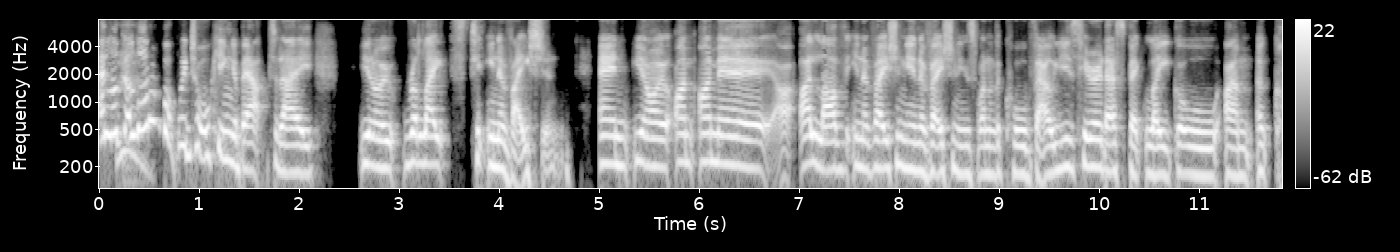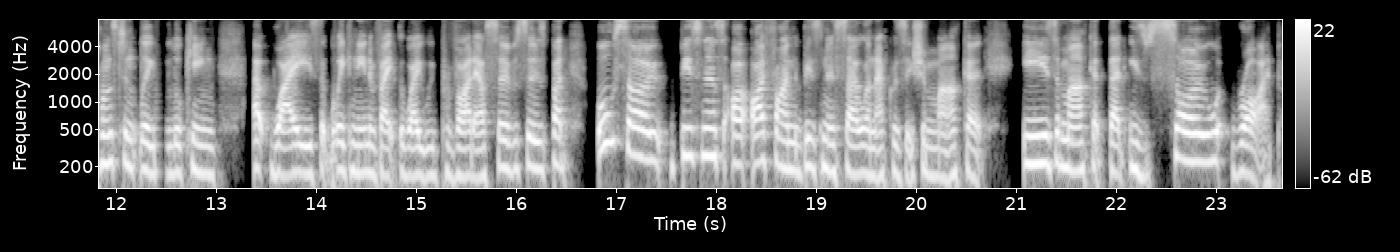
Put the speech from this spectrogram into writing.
And look, a lot of what we're talking about today, you know, relates to innovation. And you know, I'm I'm a I love innovation. Innovation is one of the core values here at Aspect Legal. Um, constantly looking at ways that we can innovate the way we provide our services, but also business. I, I find the business sale and acquisition market is a market that is so ripe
